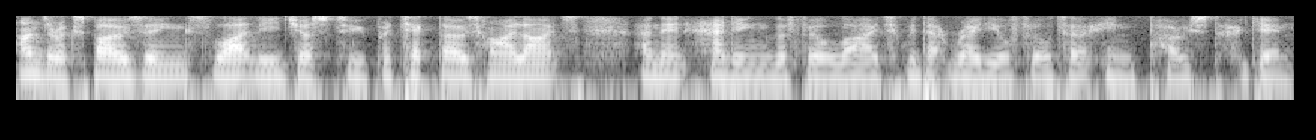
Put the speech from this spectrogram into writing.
underexposing slightly just to protect those highlights and then adding the fill light with that radial filter in post again.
